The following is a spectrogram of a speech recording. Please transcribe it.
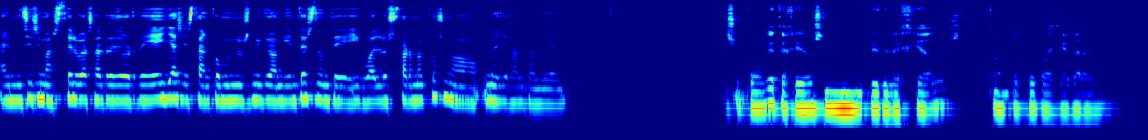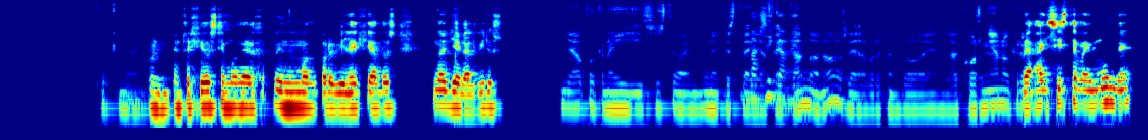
hay muchísimas células alrededor de ellas y están como en unos microambientes donde igual los fármacos no, llegan tan bien. Y supongo que tejidos inmunoprivilegiados tampoco va a llegar allí. Porque no hay. En tejidos inmunoprivilegiados no llega el virus. Ya, porque no hay sistema inmune que esté ahí afectando, ¿no? O sea, por ejemplo, en la córnea no creo Pero Hay sistema inmune,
